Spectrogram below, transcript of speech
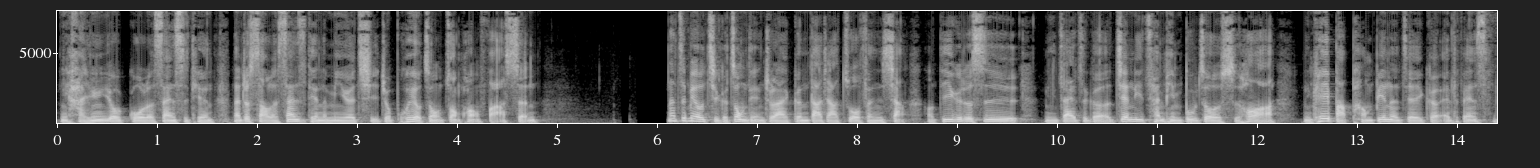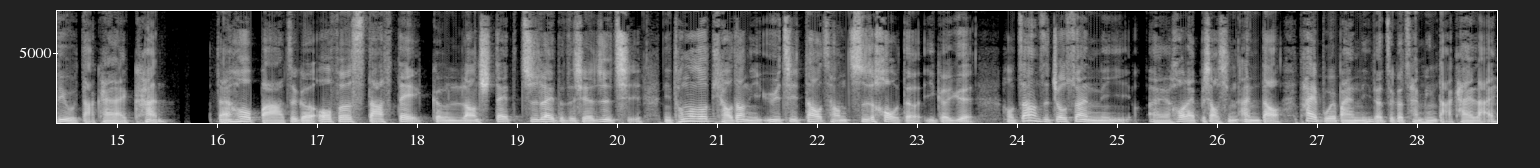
你海运又过了三十天，那就少了三十天的蜜月期，就不会有这种状况发生。那这边有几个重点，就来跟大家做分享哦。第一个就是你在这个建立产品步骤的时候啊，你可以把旁边的这个 Advanced View 打开来看。然后把这个 offer start date 跟 launch date 之类的这些日期，你通通都调到你预计到仓之后的一个月。好，这样子就算你哎后来不小心按到，它也不会把你的这个产品打开来。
